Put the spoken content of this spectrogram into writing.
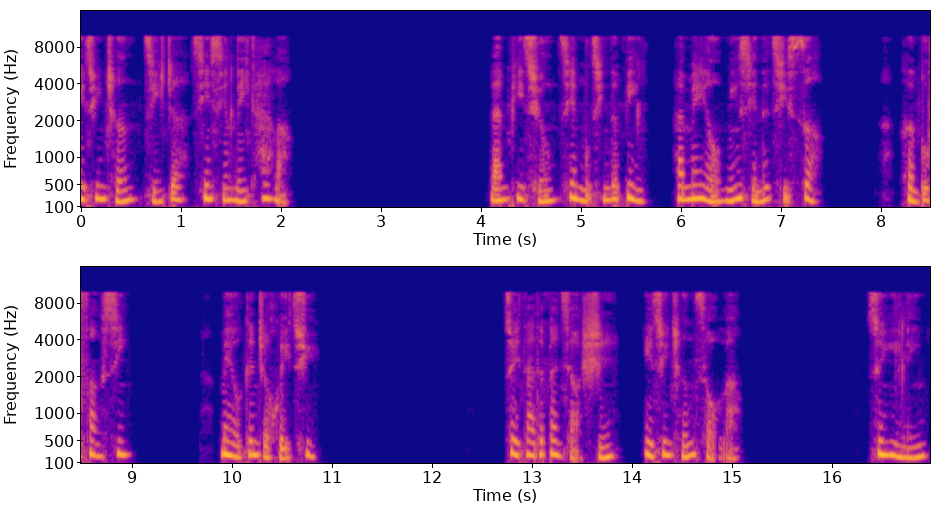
叶君成急着先行离开了。蓝碧琼见母亲的病还没有明显的起色，很不放心，没有跟着回去。最大的半小时，叶君成走了，孙玉玲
